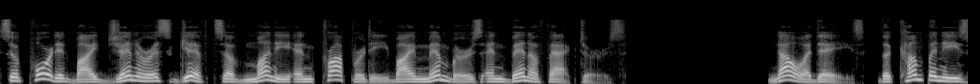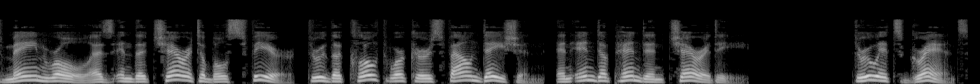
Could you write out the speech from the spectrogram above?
supported by generous gifts of money and property by members and benefactors. Nowadays, the company's main role is in the charitable sphere, through the Clothworkers Foundation, an independent charity. Through its grants,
